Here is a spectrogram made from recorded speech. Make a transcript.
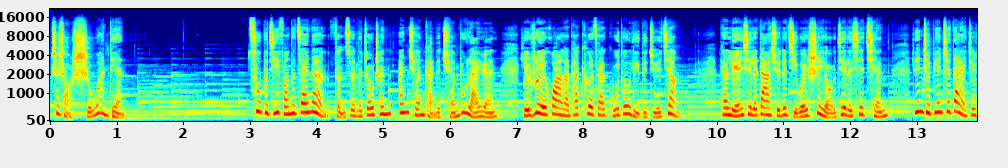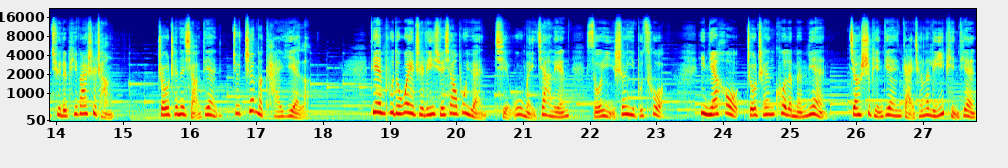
至少十万点。猝不及防的灾难粉碎了周琛安全感的全部来源，也锐化了他刻在骨头里的倔强。他联系了大学的几位室友，借了些钱，拎着编织袋就去了批发市场。周琛的小店就这么开业了。店铺的位置离学校不远，且物美价廉，所以生意不错。一年后，周琛扩了门面，将饰品店改成了礼品店，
